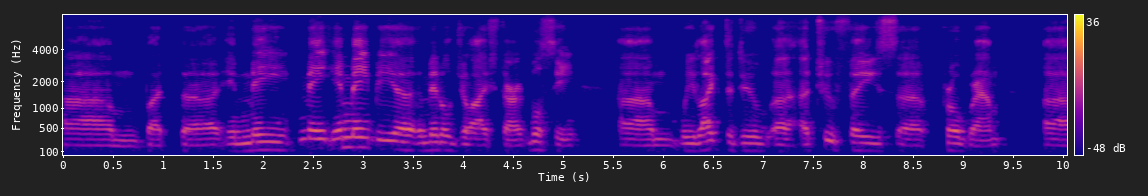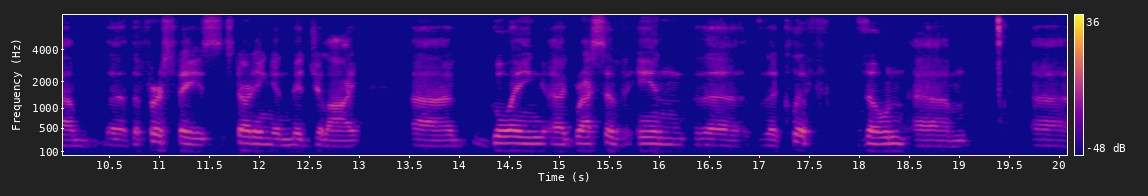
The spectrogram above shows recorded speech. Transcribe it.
um, but uh, it may may it may be a, middle July start. We'll see. Um, we like to do a, a two-phase uh, program. Um, the, the first phase starting in mid-July, uh, going aggressive in the, the cliff zone. Um, uh,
